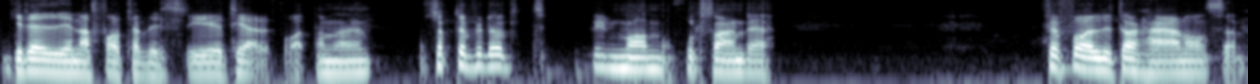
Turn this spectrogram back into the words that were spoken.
grejen att folk har blivit irriterade på. Att när man köpt en produkt blir man fortfarande förföljd av den här annonsen.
